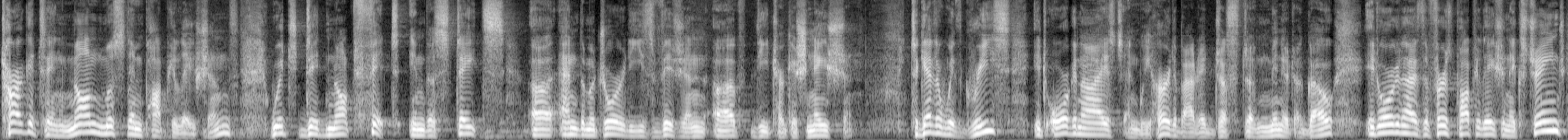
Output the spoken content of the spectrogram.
targeting non Muslim populations which did not fit in the state's uh, and the majority's vision of the Turkish nation. Together with Greece, it organized, and we heard about it just a minute ago, it organized the first population exchange,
